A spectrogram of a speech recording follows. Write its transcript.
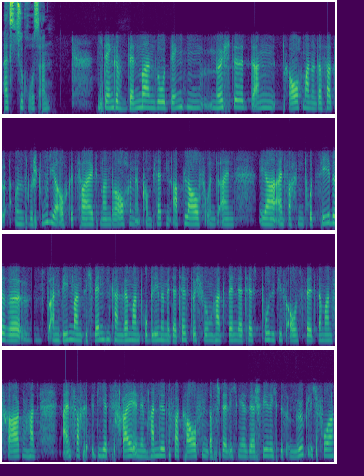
als zu groß an? Ich denke, wenn man so denken möchte, dann braucht man, und das hat unsere Studie auch gezeigt, man braucht einen kompletten Ablauf und ein ja einfach ein Prozedere, an wen man sich wenden kann, wenn man Probleme mit der Testdurchführung hat, wenn der Test positiv ausfällt, wenn man Fragen hat, einfach die jetzt frei in dem Handel zu verkaufen, das stelle ich mir sehr schwierig bis unmöglich vor.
